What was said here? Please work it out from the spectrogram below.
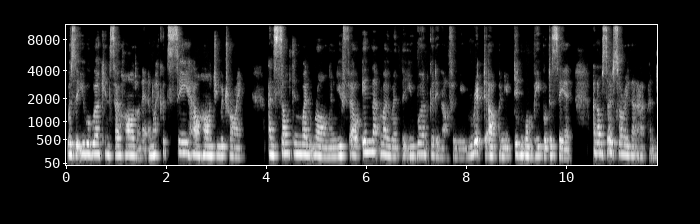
was that you were working so hard on it and I could see how hard you were trying. And something went wrong, and you felt in that moment that you weren't good enough and you ripped it up and you didn't want people to see it. And I'm so sorry that happened.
